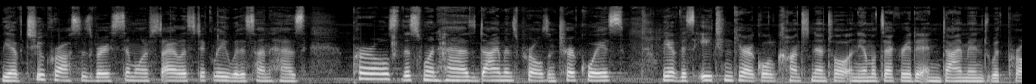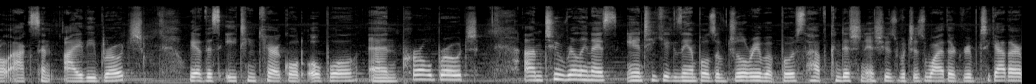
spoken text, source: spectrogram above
We have two crosses, very similar stylistically, where this one has pearls. This one has diamonds, pearls, and turquoise. We have this 18 karat gold continental enamel decorated in diamond with pearl accent ivy brooch. We have this 18 karat gold opal and pearl brooch. Um, two really nice antique examples of jewelry, but both have condition issues, which is why they're grouped together.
